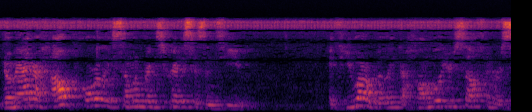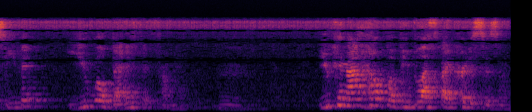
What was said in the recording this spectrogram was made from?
No matter how poorly someone brings criticism to you, if you are willing to humble yourself and receive it, you will benefit from it. Hmm. You cannot help but be blessed by criticism.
